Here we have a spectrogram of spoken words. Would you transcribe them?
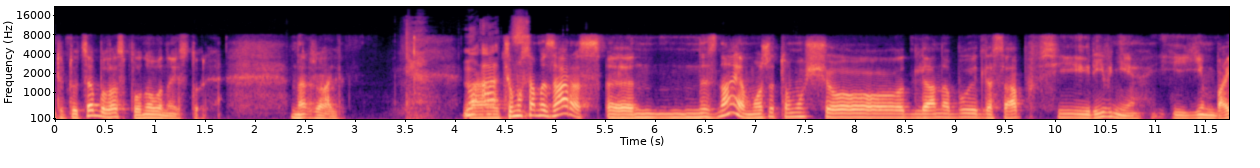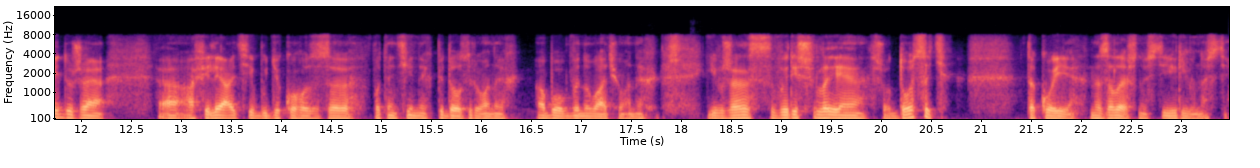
Тобто, це була спланована історія. На жаль. Ну, а, а чому саме зараз? Е, Не знаю. Може, тому що для НАБУ і для САП всі рівні, і їм байдуже е, афіліації будь-якого з потенційних підозрюваних або обвинувачуваних. І вже вирішили, що досить такої незалежності і рівності.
